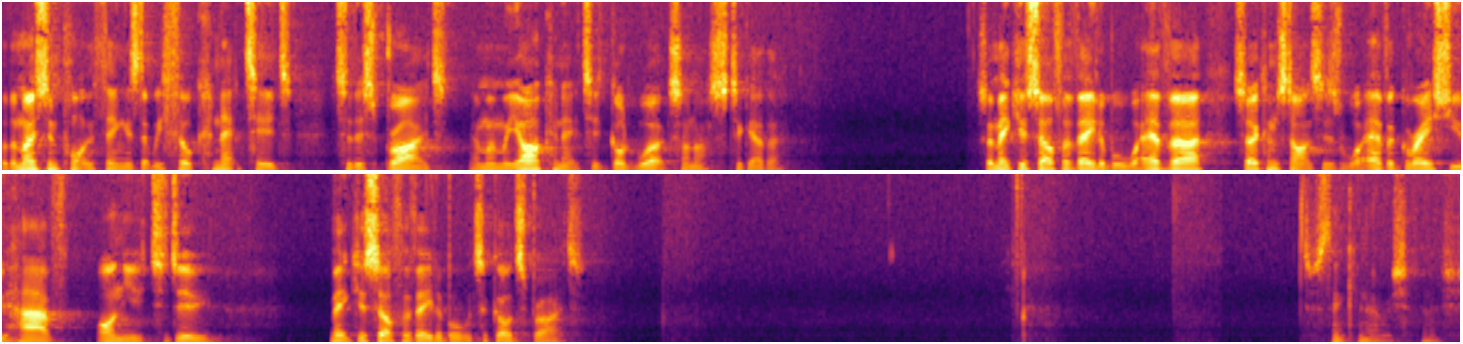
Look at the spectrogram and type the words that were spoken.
But the most important thing is that we feel connected to this bride. And when we are connected, God works on us together. So make yourself available, whatever circumstances, whatever grace you have on you to do, make yourself available to God's bride. just thinking now we should finish.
